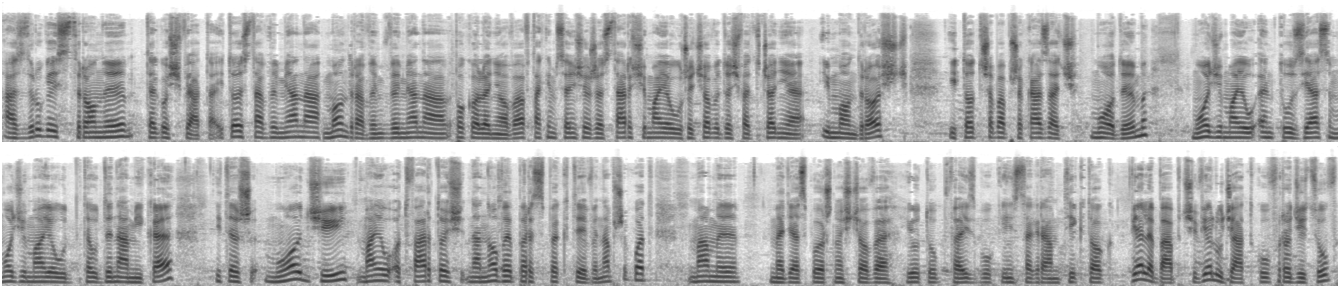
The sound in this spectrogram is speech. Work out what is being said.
a z drugiej strony tego świata. I to jest ta wymiana, mądra wy- wymiana pokoleniowa, w takim sensie, że starsi mają życiowe doświadczenie i mądrość i to trzeba przekazać młodym. Młodzi mają entuzjazm, młodzi mają tę dynamikę i też młodzi mają otwartość na nowe perspektywy. Na przykład mamy media społecznościowe, YouTube, Facebook, Instagram, TikTok. Wiele babci, wielu dziadków, rodziców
